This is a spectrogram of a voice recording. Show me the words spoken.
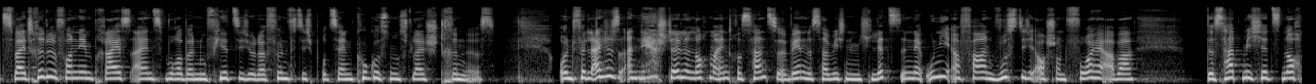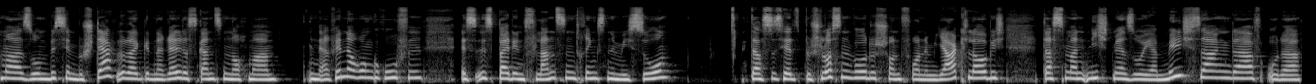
zwei Drittel von dem Preis eins, wo aber nur 40 oder 50 Prozent Kokosnussfleisch drin ist. Und vielleicht ist an der Stelle nochmal interessant zu erwähnen, das habe ich nämlich letzt in der Uni erfahren, wusste ich auch schon vorher, aber das hat mich jetzt nochmal so ein bisschen bestärkt oder generell das Ganze nochmal in Erinnerung gerufen. Es ist bei den Pflanzendrinks nämlich so, dass es jetzt beschlossen wurde, schon vor einem Jahr, glaube ich, dass man nicht mehr Sojamilch sagen darf oder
